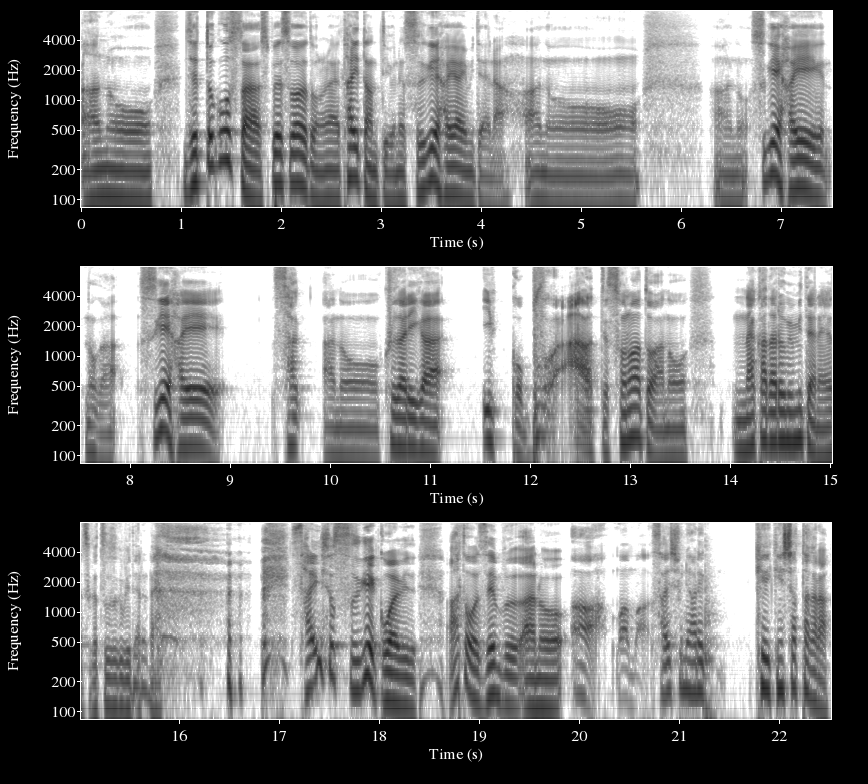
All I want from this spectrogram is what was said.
あのー、ジェットコースタースペースワールドのね、タイタンっていうね、すげえ速いみたいな、あのー、あの、すげえ速いのが、すげえ速い、さ、あのー、下りが一個ブワーって、その後あの、中だるみみたいなやつが続くみたいなね。最初すげえ怖いあとは全部あのあまあまあ最初にあれ経験しちゃったから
